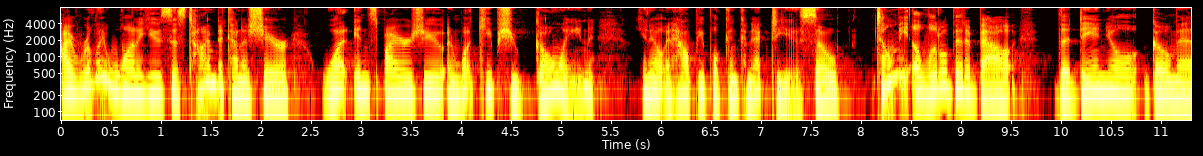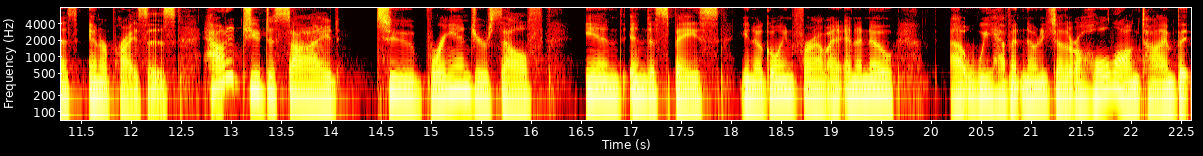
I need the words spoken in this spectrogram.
I really want to use this time to kind of share what inspires you and what keeps you going, you know, and how people can connect to you. So tell me a little bit about the Daniel Gomez Enterprises. How did you decide to brand yourself in in this space? You know, going from and I know Uh, we haven't known each other a whole long time, but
